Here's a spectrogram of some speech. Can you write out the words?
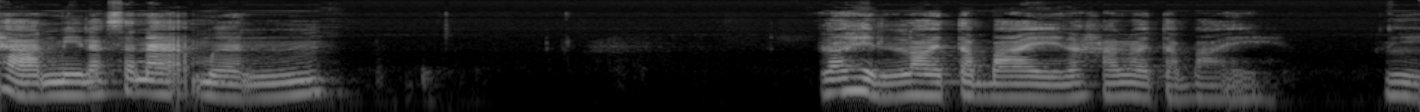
ฐานมีลักษณะเหมือน เราเห็นรอยตะไบนะคะ รอยตะไบนี่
